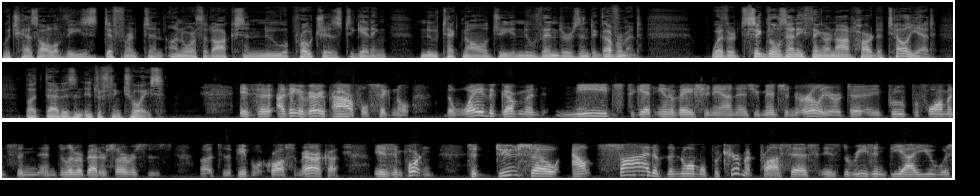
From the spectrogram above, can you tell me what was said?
which has all of these different and unorthodox and new approaches to getting new technology and new vendors into government. Whether it signals anything or not, hard to tell yet, but that is an interesting choice. It's, a, I think, a very powerful signal the way the government needs to get innovation in, as you mentioned earlier, to improve performance and, and deliver better services uh, to the people across America is important. To do so outside of the normal procurement process is the reason DIU was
